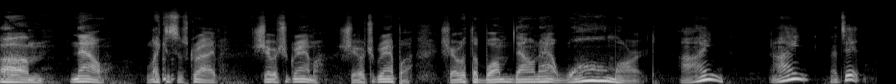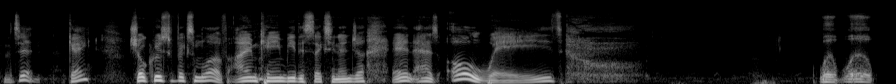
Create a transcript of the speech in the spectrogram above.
Um, now, like and subscribe. Share with your grandma. Share with your grandpa. Share with the bum down at Walmart. Right? All right? That's it. That's it. Okay? Show Crucifix some love. I am KMB, the Sexy Ninja. And as always, whoop whoop.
